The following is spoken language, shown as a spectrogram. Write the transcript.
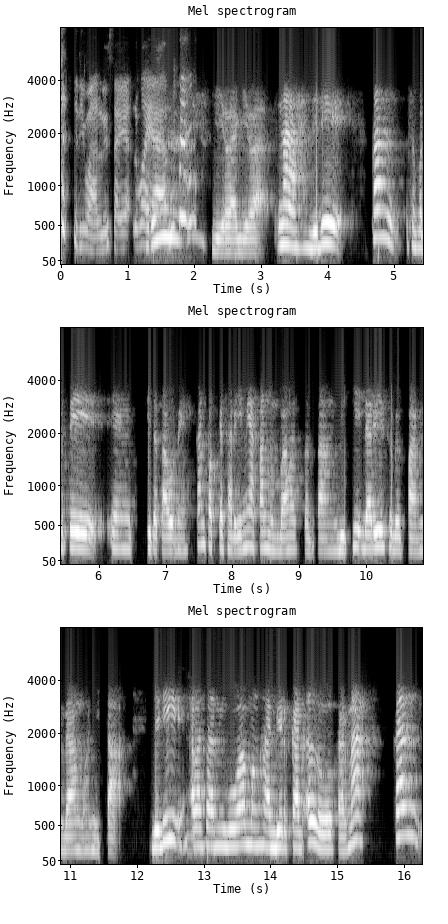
Jadi malu saya, lumayan. gila, gila. Nah, jadi kan seperti yang kita tahu nih, kan podcast hari ini akan membahas tentang Diki dari sudut pandang wanita. Jadi Hmm. alasan gua menghadirkan elo karena kan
